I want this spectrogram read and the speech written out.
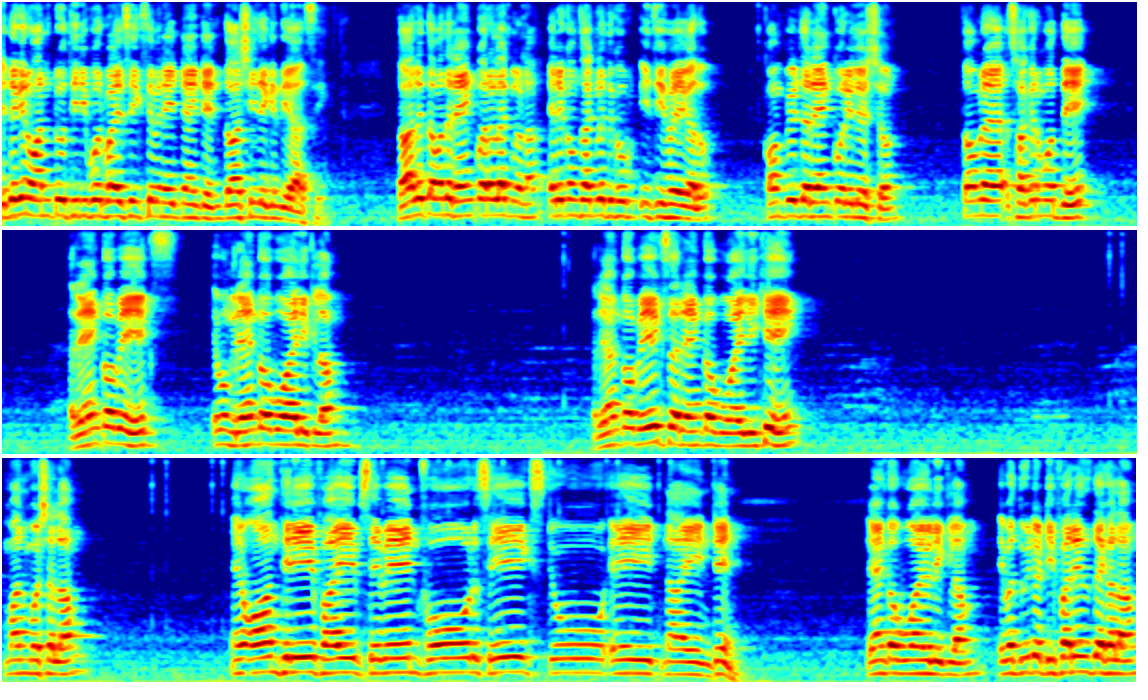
এ দেখেন one two three four five six seven eight nine ten দশই দেখেন দেওয়া আছে। তাহলে তো আমাদের র্যাঙ্ক করা লাগল না। এরকম থাকলে তো খুব ইজি হয়ে গেল। কম্পিউটার র্যাঙ্ক রিলেশন তো আমরা ছকের মধ্যে র্যাঙ্ক অফ এক্স এবং র্যাঙ্ক অফ ওয়াই লিখলাম। র্যাঙ্ক অফ এক্স আর র্যাঙ্ক অফ ওয়াই লিখে মান বসালাম। One three five seven four six two eight nine ten rank of YO লিখলাম। এবার দুইটা ডিফারেন্স দেখালাম।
